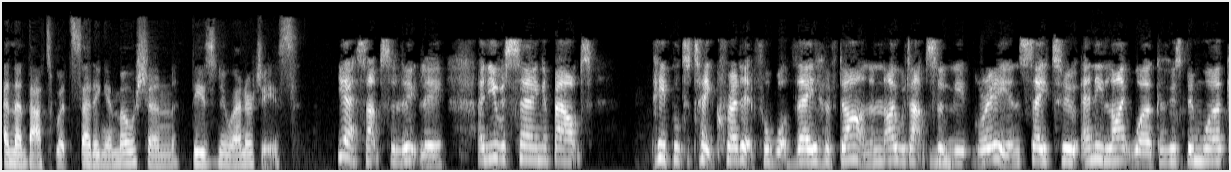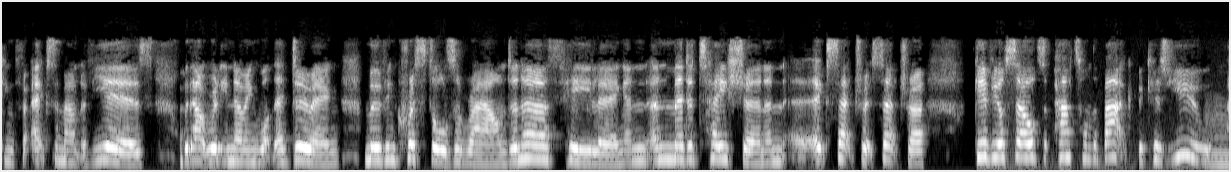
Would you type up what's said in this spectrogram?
and then that's what's setting in motion these new energies yes absolutely and you were saying about people to take credit for what they have done and i would absolutely mm. agree and say to any light worker who's been working for x amount of years without really knowing what they're doing moving crystals around and earth healing and, and meditation and etc etc give yourselves a pat on the back because you mm.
